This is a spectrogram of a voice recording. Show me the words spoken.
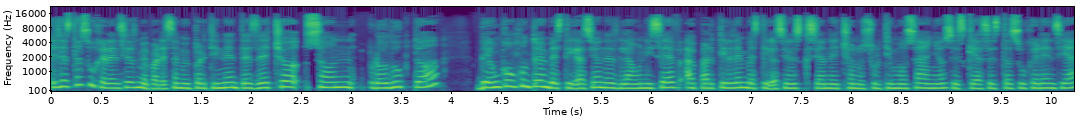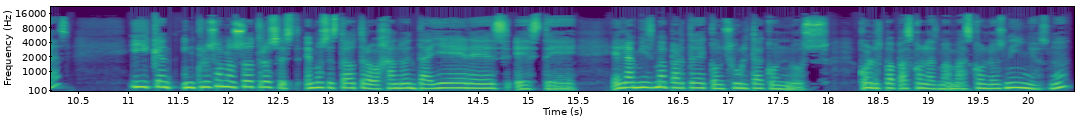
Pues estas sugerencias me parecen muy pertinentes. De hecho, son producto de un conjunto de investigaciones. La UNICEF, a partir de investigaciones que se han hecho en los últimos años, es que hace estas sugerencias y que incluso nosotros hemos estado trabajando en talleres, este, en la misma parte de consulta con los con los papás, con las mamás, con los niños, ¿no?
